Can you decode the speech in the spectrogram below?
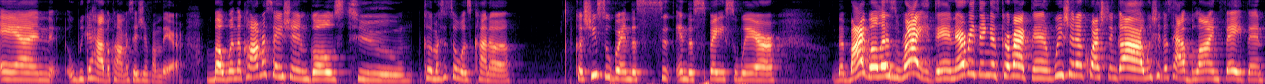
and we could have a conversation from there. But when the conversation goes to, because my sister was kind of because she's super in the in the space where the Bible is right and everything is correct and we shouldn't question God. We should just have blind faith and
